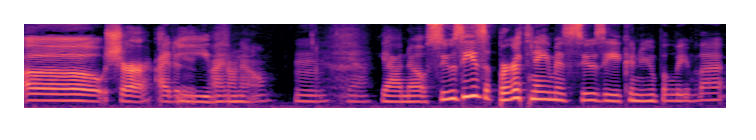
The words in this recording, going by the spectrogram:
Oh, sure. I didn't. Yves. I don't know. Mm, yeah, Yeah, no. Suzy's birth name is Suzy. Can you believe that?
